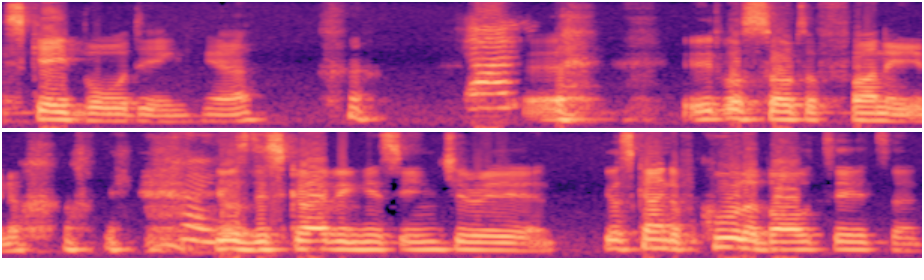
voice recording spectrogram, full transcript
skateboarding. Yeah. Yeah, Uh, it was sort of funny, you know. he was describing his injury, and he was kind of cool about it. And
